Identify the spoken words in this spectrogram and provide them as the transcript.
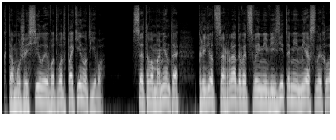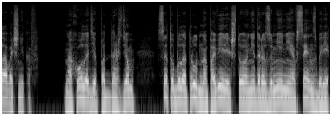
К тому же силы вот-вот покинут его. С этого момента придется радовать своими визитами местных лавочников. На холоде, под дождем, Сету было трудно поверить, что недоразумение в Сейнсбери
